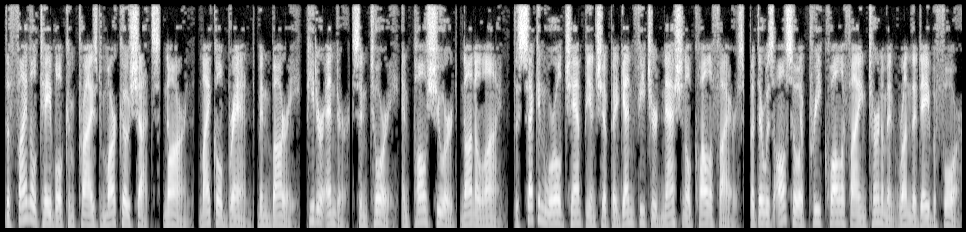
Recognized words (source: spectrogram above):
The final table comprised Marco Schutz Narn, Michael Brand Minbari, Peter Ender Centauri, and Paul Schuard non-aligned. The second World Championship again featured national qualifiers, but there was also a pre-qualifying tournament run the day before.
